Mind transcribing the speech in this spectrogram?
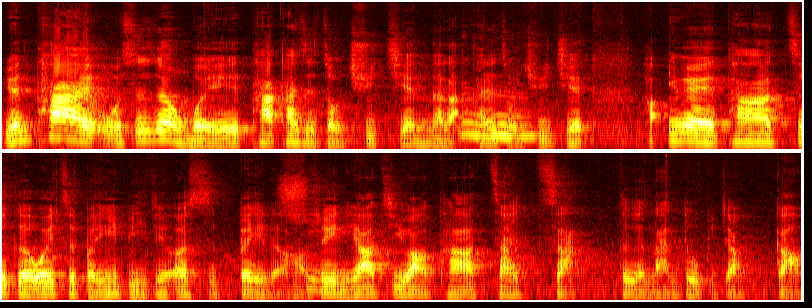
元泰，我是认为它开始走区间的啦，开始走区间。好，因为它这个位置本益比已经二十倍了哈，所以你要寄望它再涨，这个难度比较高。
